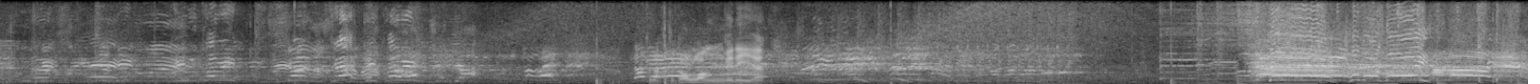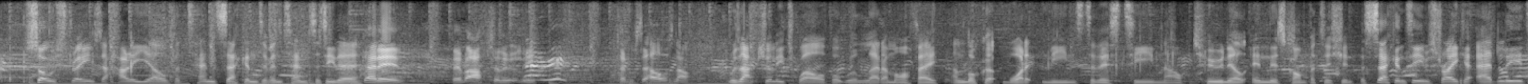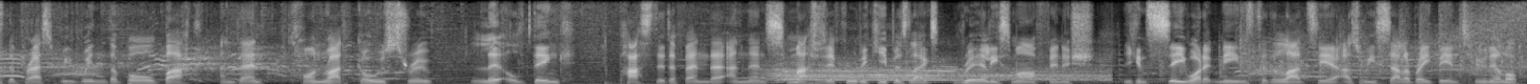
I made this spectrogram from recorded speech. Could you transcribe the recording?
Gonna have to go longer here. Come on! So strange that Harry yelled for 10 seconds of intensity there. Get in. They've absolutely themselves now. was actually 12, but we'll let him off, eh? And look at what it means to this team now. 2 0 in this competition. The second team striker, Ed, leads the press. We win the ball back, and then Conrad goes through. Little dink past the defender and then smashes it through the keeper's legs. Really smart finish. You can see what it means to the lads here as we celebrate being 2 0 up.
